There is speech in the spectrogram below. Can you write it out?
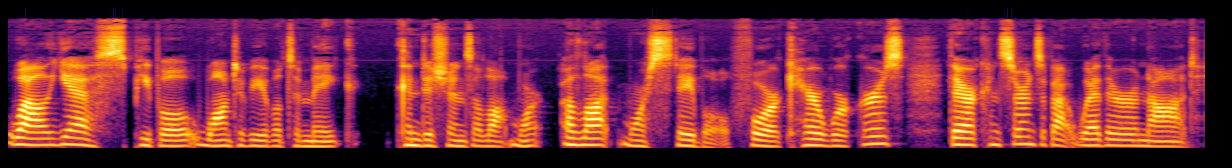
while yes, people want to be able to make conditions a lot more a lot more stable for care workers, there are concerns about whether or not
